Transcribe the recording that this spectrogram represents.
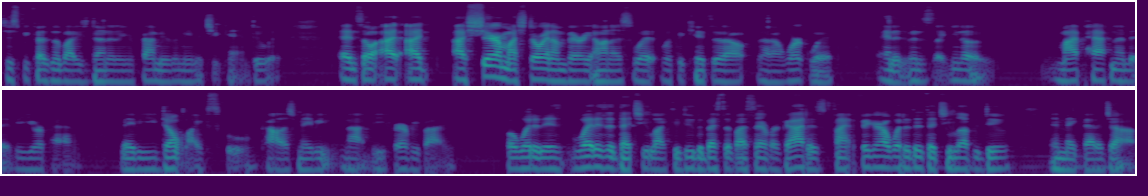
Just because nobody's done it in your family doesn't mean that you can't do it. And so I I, I share my story, and I'm very honest with with the kids that I that I work with, and, it, and it's like you know, my path may be your path Maybe you don't like school. College maybe not be for everybody. But what it is, what is it that you like to do? The best advice I ever got is find, figure out what it is that you love to do, and make that a job.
